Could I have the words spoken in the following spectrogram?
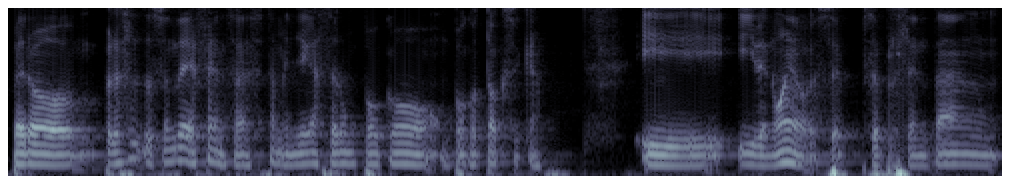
Pero, pero esa situación de defensa a veces también llega a ser un poco, un poco tóxica. Y, y de nuevo, se presentan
